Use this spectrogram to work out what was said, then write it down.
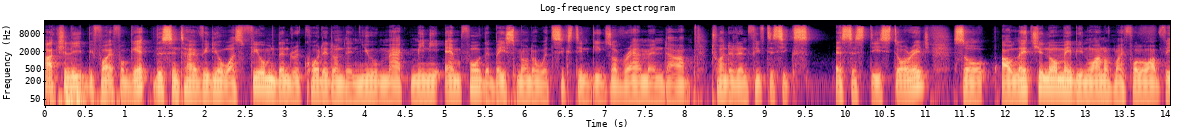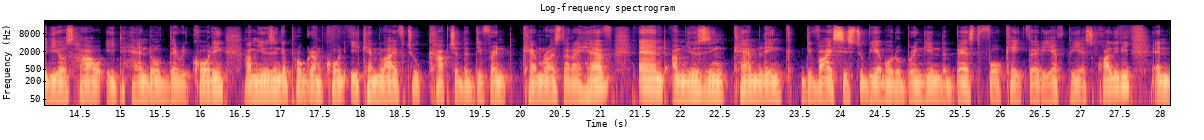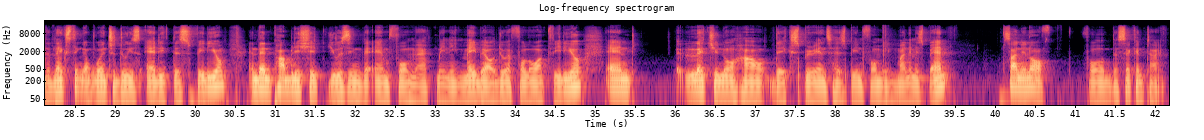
Actually, before I forget, this entire video was filmed and recorded on the new Mac Mini M4, the base model with 16 gigs of RAM and uh, 256 SSD storage. So I'll let you know maybe in one of my follow-up videos how it handled the recording. I'm using a program called Ecamm Live to capture the different cameras that I have and I'm using Camlink devices to be able to bring in the best 4K 30 FPS quality and the next thing I'm going to do is edit this video and then publish it using the M4 Mac Mini. Maybe I'll do a follow-up video and let you know how the experience has been for me. My name is Ben signing off for the second time.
